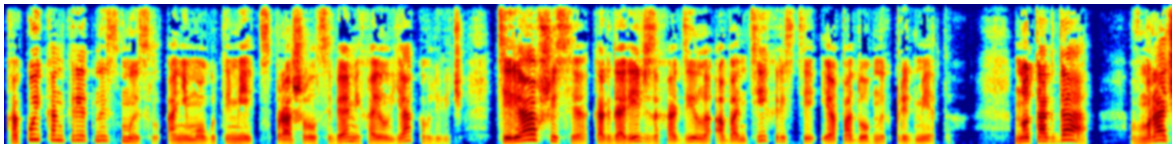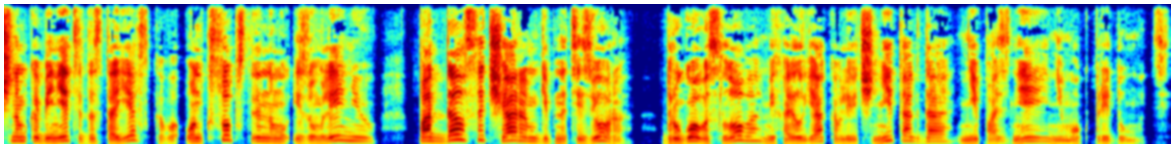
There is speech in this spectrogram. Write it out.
Какой конкретный смысл они могут иметь, спрашивал себя Михаил Яковлевич, терявшийся, когда речь заходила об антихристе и о подобных предметах. Но тогда, в мрачном кабинете Достоевского, он к собственному изумлению поддался чарам гипнотизера. Другого слова Михаил Яковлевич ни тогда, ни позднее не мог придумать.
